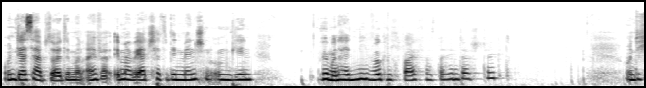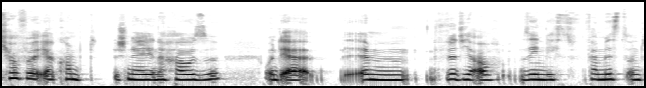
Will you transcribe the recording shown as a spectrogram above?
Und deshalb sollte man einfach immer wertschätzend den Menschen umgehen, wenn man halt nie wirklich weiß, was dahinter steckt. Und ich hoffe, er kommt schnell nach Hause und er ähm, wird ja auch sehnlichst vermisst und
